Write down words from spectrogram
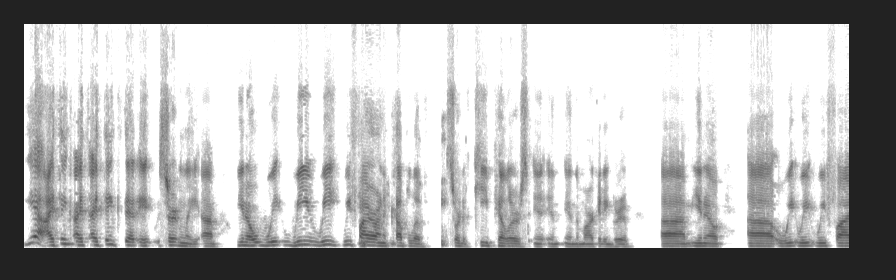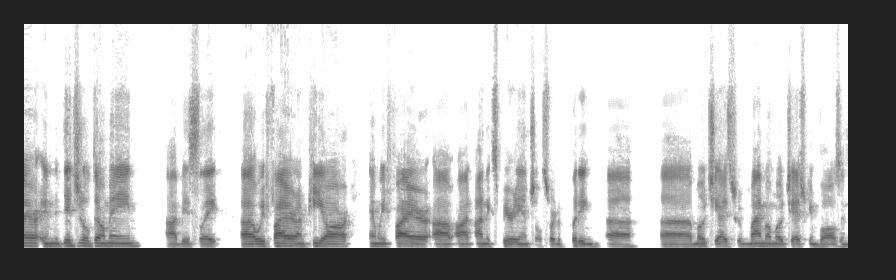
Yeah i think i, I think that it certainly um, you know we we we we fire on a couple of sort of key pillars in, in, in the marketing group. Um, you know uh, we, we we fire in the digital domain obviously. Uh, we fire on pr and we fire uh, on, on experiential, sort of putting uh, mochi ice cream, MyMo mochi ice cream balls in,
